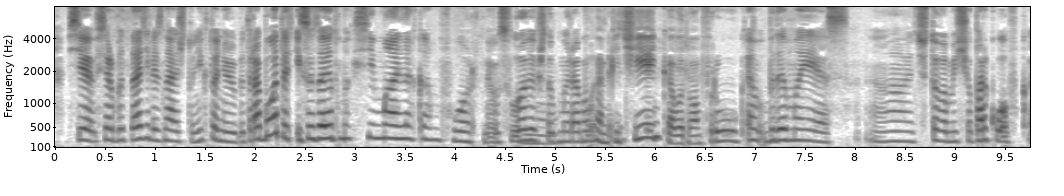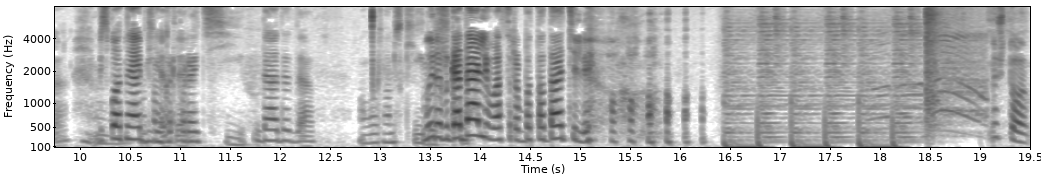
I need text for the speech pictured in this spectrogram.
все, все работодатели знают, что никто не любит работать и создают максимально комфортные условия, Да. чтобы мы Вот вам работали. печенька, вот вам фрукт. Э, БДМС, э, что вам еще, парковка. бесплатные вот вам обеды. корпоратив. Да-да-да. Вот вам скидочки. Мы разгадали вас, работодатели. Ну что,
